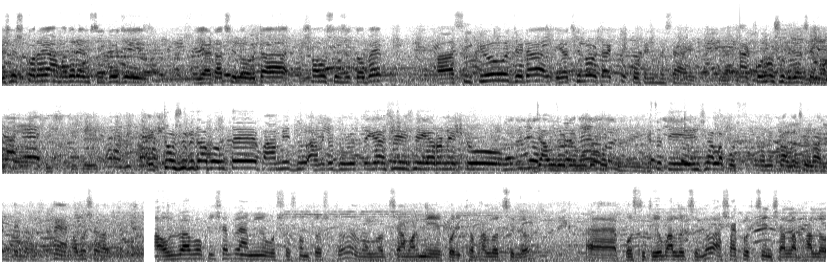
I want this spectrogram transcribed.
বিশেষ করে আমাদের এমসিকিউ যে ইয়াটা ছিল, ওটা সহজ হয়েছে। তবে সিকিউ যেটা ইয়া ছিল, ওটা একটু কঠিন হয়েছে আর কোনো অসুবিধা ছিল না। একটু অসুবিধা বলতে আমি আমি তো দূরের থেকে আসি, সেই কারণে একটু যানজটের মধ্যে করতে প্রস্তুতি ইনশাল্লাহ অনেক ভালো ছিল হ্যাঁ অবশ্যই অভিভাবক হিসাবে আমি অবশ্য সন্তুষ্ট এবং হচ্ছে আমার মেয়ের পরীক্ষা ভালো ছিল। প্রস্তুতিও ভালো ছিল। আশা করছি ইনশাল্লাহ ভালো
